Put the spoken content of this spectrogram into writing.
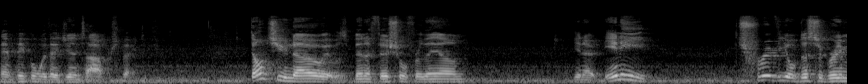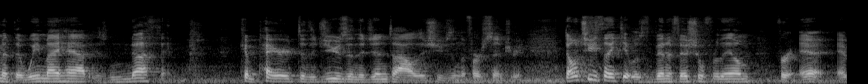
and people with a Gentile perspective. Don't you know it was beneficial for them? You know, any trivial disagreement that we may have is nothing compared to the Jews and the Gentile issues in the first century. Don't you think it was beneficial for them for e-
